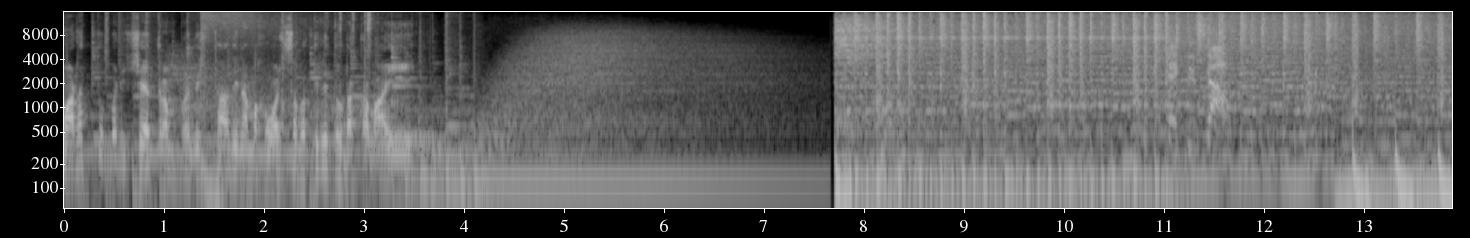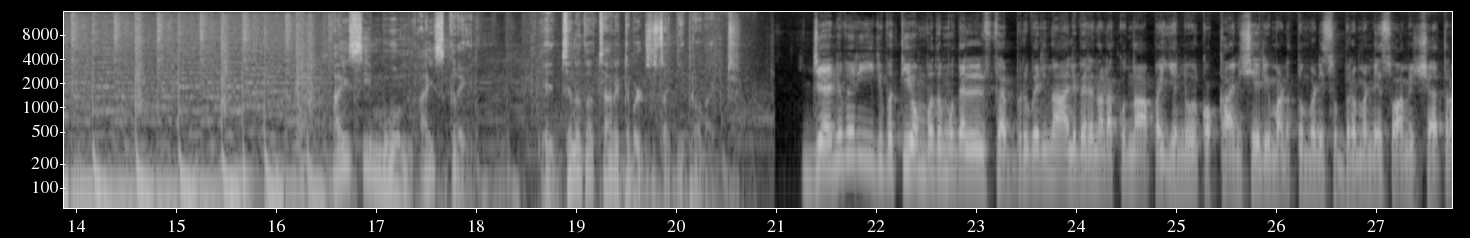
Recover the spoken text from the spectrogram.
മടത്തുംപടി ക്ഷേത്രം പ്രതിഷ്ഠാദിന മഹോത്സവത്തിന് തുടക്കമായി. I C moon ice cream A Janata charitable society product. ജനുവരി ഇരുപത്തിയൊമ്പത് മുതൽ ഫെബ്രുവരി നാല് വരെ നടക്കുന്ന പയ്യന്നൂർ കൊക്കാനിശ്ശേരി മടത്തുംപടി സുബ്രഹ്മണ്യസ്വാമി ക്ഷേത്ര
